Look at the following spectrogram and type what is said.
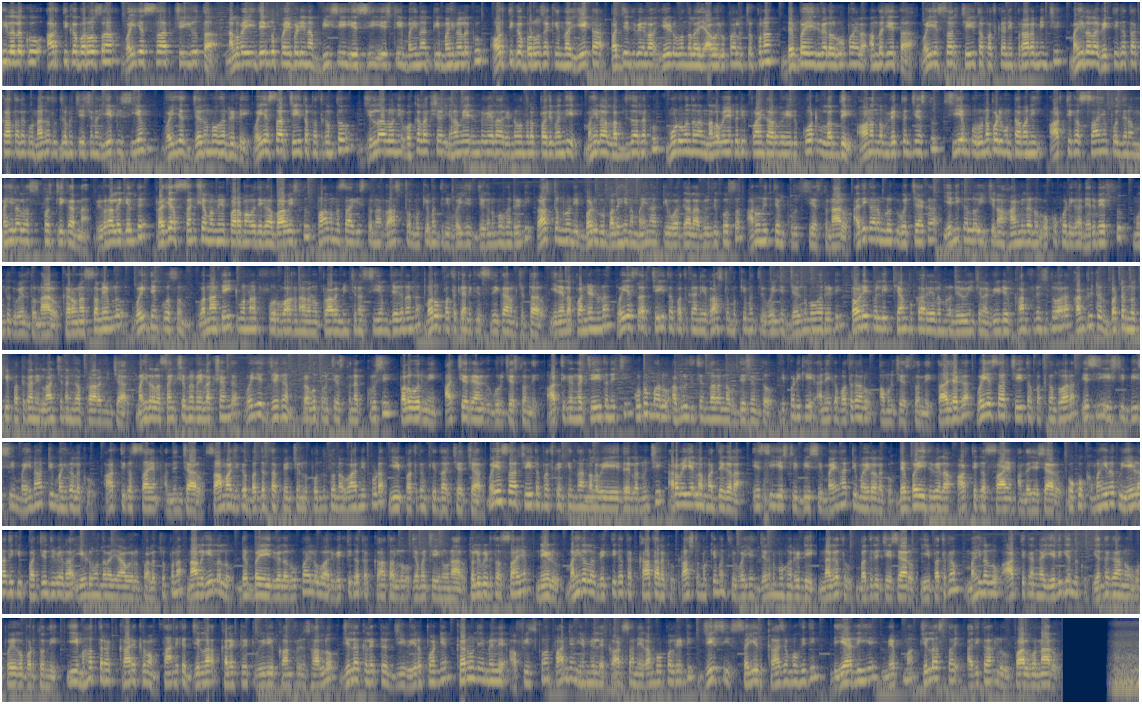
మహిళలకు ఆర్థిక భరోసా వైఎస్ఆర్ చేయూత. నలభై ఐదేళ్ళు పైబడిన బీసీ ఎస్సీ ఎస్టీ మైనార్టీ మహిళలకు ఆర్థిక భరోసా కింద ఏటా పద్దెనిమిది వేల ఏడు వందల యాభై రూపాయల చొప్పున డెబ్బై ఐదు వేల రూపాయల అందజేత వైఎస్ఆర్ చేయూత పథకాన్ని ప్రారంభించి మహిళల వ్యక్తిగత ఖాతాలకు నగదు జమ చేసిన AP CM YS Jaganmohan Reddy. YSR Cheyutha పథకంతో జిల్లాలోని ఒక లక్ష ఎనభై రెండు వేల రెండు వందల పది మంది మహిళా లబ్ధిదారులకు మూడు వందల నలభై ఒకటి పాయింట్ అరవై ఐదు కోట్ల లబ్ధి ఆనందం వ్యక్తం చేస్తూ సీఎం కు రుణపడి ఉంటామని ఆర్థిక సాయం పొందిన మహిళల స్పష్టీకరణ. వివరాలు వెళ్తే ప్రజా సంక్షేమమే పరమావధిగా భావిస్తూ పాలన సాగిస్తున్న రాష్ట్ర ముఖ్యమంత్రి వైఎస్ జగన్మోహన్ రెడ్డి రాష్ట్రంలోని బడుగు బలహీన మైనార్టీ వర్గాల అభివృద్ధి కోసం అనునిత్యం కృషి చేస్తున్నారు. అధికారంలోకి వచ్చాక ఎన్నికల్లో ఇచ్చిన హామీలను ఒక్కొక్కటిగా నెరవేరుస్తూ ముందుకు వెళ్తున్నారు. కరోనా సమయంలో వైద్యం కోసం one nought eight one nought four వాహనాలను ప్రారంభించిన సీఎం జగనన్న మరో పథకానికి శ్రీకారం చుట్టారు. ఈ నెల పన్నెండున వైఎస్ఆర్ చేయుత పథకాన్ని రాష్ట్ర ముఖ్యమంత్రి వైఎస్ జగన్మోహన్ రెడ్డి తౌడేపల్లి క్యాంపు కార్యాలయంలో నిర్వహించిన వీడియో కాన్ఫరెన్స్ ద్వారా కంప్యూటర్ బటన్ నొక్కి పథకాన్ని లాంఛనంగా ప్రారంభించారు. మహిళల సంక్షేమమే లక్ష్యంగా వైఎస్ జగన్ ప్రభుత్వం చేస్తున్న కృషి పలువురిని ఆశ్చర్యానికి గురి చేస్తుంది. ఆర్థికంగా చేయుతనిచ్చి కుటుంబాలు అభివృద్ధి చెందాలన్న ఉద్దేశంతో ఇప్పటికే అనేక పథకాలు అమలు చేస్తుంది. తాజాగా వైఎస్ఆర్ చేయుత పథకం ద్వారా ఎస్సీ ఎస్టీ బీసీ మైనార్టీ మహిళలకు ఆర్థిక సాయం అందించారు. సామాజిక భద్రత పెన్షన్లు పొందుతున్న వారిని కూడా ఈ పథకం కింద చేర్చారు. వైఎస్ఆర్ చేయుత పథకం కింద నలభై ఐదేళ్ళ నుంచి అరవై ఏళ్ళ మధ్య గల ఎస్సీ ఎస్టీ బీసీ మైనార్టీ మహిళలకు డెబ్బై ఐదు వేల ఆర్థిక సాయం అందజేశారు. ఒక్కొక్క మహిళకు ఏడాదికి పద్దెనిమిది వేల ఏడు వందల యాభై రూపాయల చొప్పున నాలుగేళ్ళలో డెబ్బై ఐదు వేల రూపాయలు వారి వ్యక్తి వ్యక్తిగత ఖాతాల్లో జమ చేయనున్నారు. తొలి విడత సాయం నేడు మహిళల వ్యక్తిగత ఖాతాలకు రాష్ట్ర ముఖ్యమంత్రి వైఎస్ జగన్మోహన్ రెడ్డి నగదు బదిలీ చేశారు. ఈ పథకం మహిళలు ఆర్థికంగా ఎదిగేందుకు ఎంతగానో ఉపయోగపడుతుంది. ఈ మహత్తర కార్యక్రమం స్థానిక జిల్లా కలెక్టరేట్ వీడియో కాన్ఫరెన్స్ హాల్లో జిల్లా collector G Veerapandian Kurnool MLA Hafeez Khan Panyam MLA Katasani Rambhupal Reddy JC Syed Khaja Mohiddin DRDA MEPMA జిల్లా స్థాయి అధికారులు పాల్గొన్నారు.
